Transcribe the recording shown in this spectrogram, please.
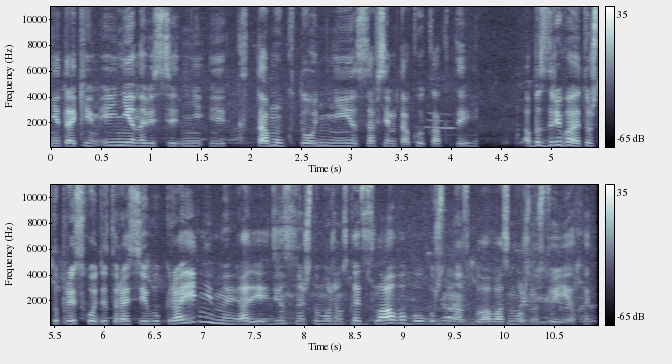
не таким, и ненависти к тому, кто не совсем такой, как ты. Обозревая то, что происходит в России и в Украине, мы а, единственное, что можем сказать, слава Богу, что у нас была возможность уехать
